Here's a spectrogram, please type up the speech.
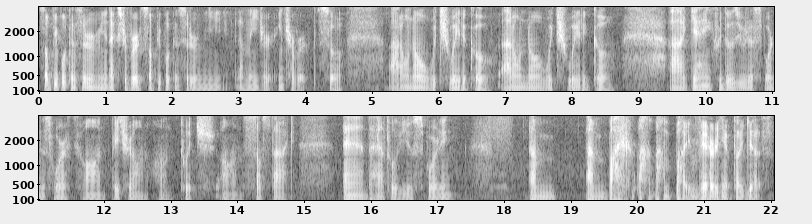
Some people consider me an extrovert, some people consider me a major introvert. So I don't know which way to go. I don't know which way to go. Uh, gang, for those of you that are supporting this work on Patreon, on Twitch, on Substack, and a handful of you supporting um I'm by I'm by variant, I guess.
